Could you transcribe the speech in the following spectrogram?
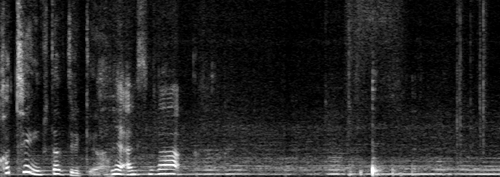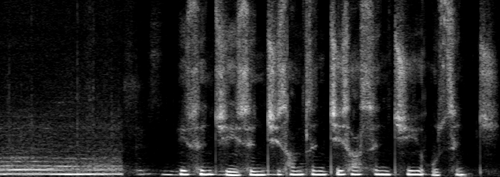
커팅 부탁드릴게요. 네, 알겠습니다. 일 cm, 2cm, 3cm, 4cm, 5cm.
